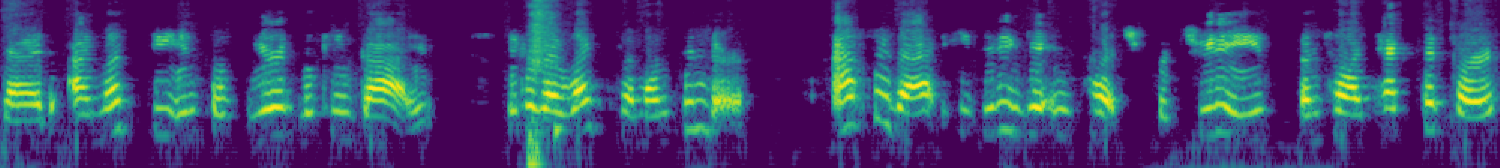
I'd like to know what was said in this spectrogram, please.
said I must be in some weird looking guys because I liked him on Tinder. After that, he didn't get in touch for two days until I texted first,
